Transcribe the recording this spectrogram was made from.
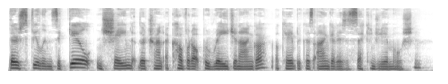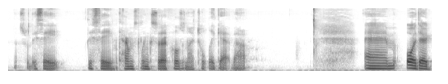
there's feelings of guilt and shame that they're trying to cover up with rage and anger, okay, because anger is a secondary emotion. That's what they say they say in counselling circles, and I totally get that um, or they're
